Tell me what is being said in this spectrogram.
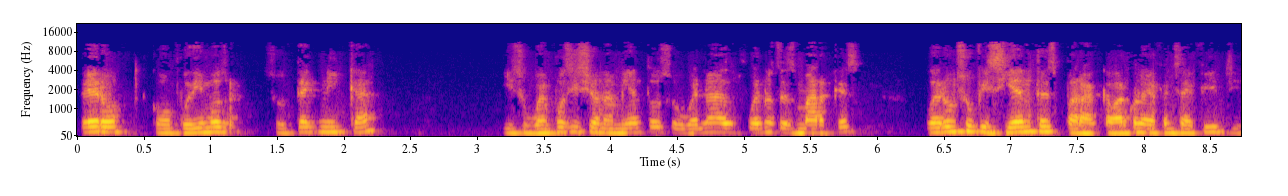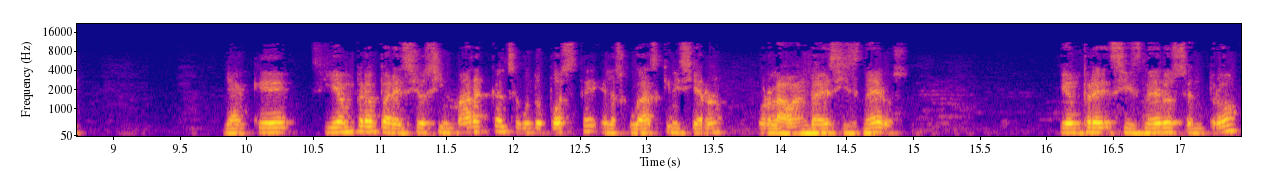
Pero, como pudimos ver, su técnica y su buen posicionamiento, sus buenos desmarques, fueron suficientes para acabar con la defensa de Fiji, ya que siempre apareció sin marca el segundo poste en las jugadas que iniciaron por la banda de Cisneros. Siempre Cisneros entró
